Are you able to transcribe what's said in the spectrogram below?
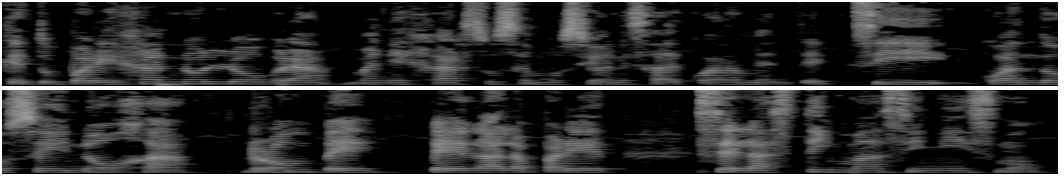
que tu pareja no logra manejar sus emociones adecuadamente, si cuando se enoja, rompe, pega a la pared, se lastima a sí mismo,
